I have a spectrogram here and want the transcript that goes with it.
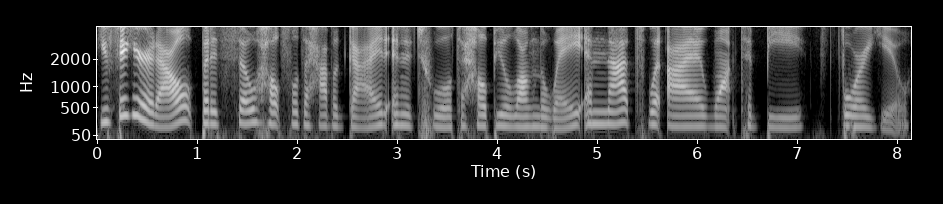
You figure it out, but it's so helpful to have a guide and a tool to help you along the way. And that's what I want to be for you.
